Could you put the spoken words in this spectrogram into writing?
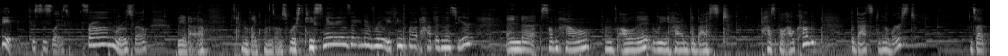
Hey, this is Liz from Roseville. We had a kind of like one of those worst case scenarios that you never really think about happen this year. And uh, somehow, out of all of it, we had the best possible outcome, the best and the worst. Is that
